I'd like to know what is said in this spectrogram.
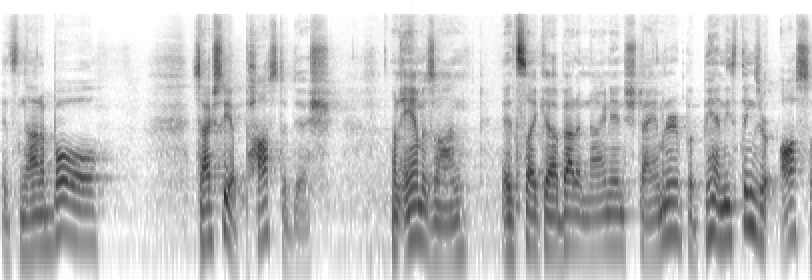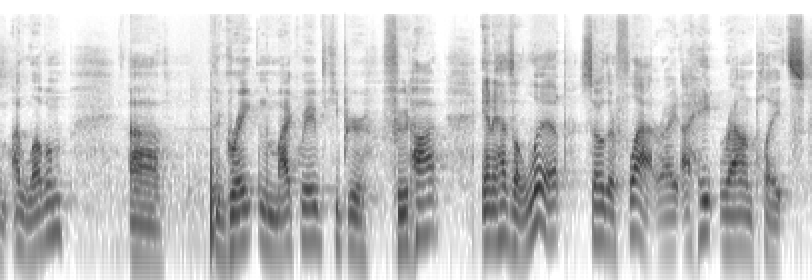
it's not a bowl. It's actually a pasta dish on Amazon. It's like about a nine inch diameter, but man, these things are awesome. I love them. Uh, they're great in the microwave to keep your food hot. And it has a lip, so they're flat, right? I hate round plates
